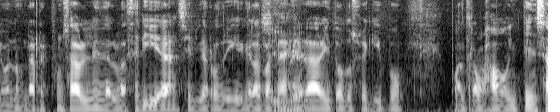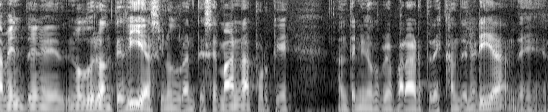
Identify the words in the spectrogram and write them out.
bueno, la responsable de albacería, Silvia Rodríguez, que es la albacea general, y todo su equipo, pues han trabajado intensamente, no durante días, sino durante semanas, porque han tenido que preparar tres candelerías de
